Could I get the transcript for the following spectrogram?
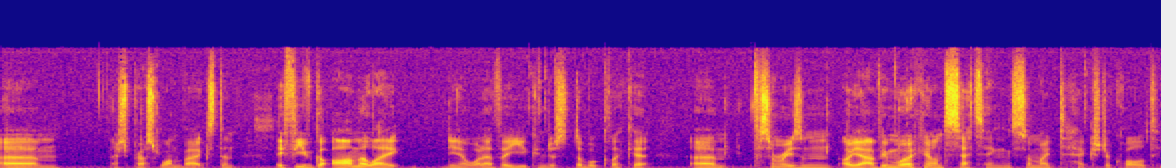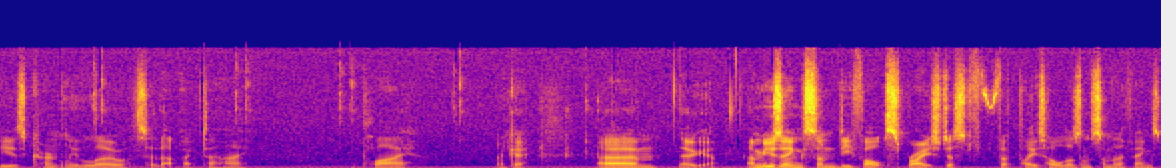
Um, I just press 1 by accident. If you've got armor like, you know, whatever, you can just double click it. Um, for some reason, oh yeah, I've been working on settings, so my texture quality is currently low. Set that back to high. Apply. Okay. Um, there we go. I'm using some default sprites just for placeholders on some of the things.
